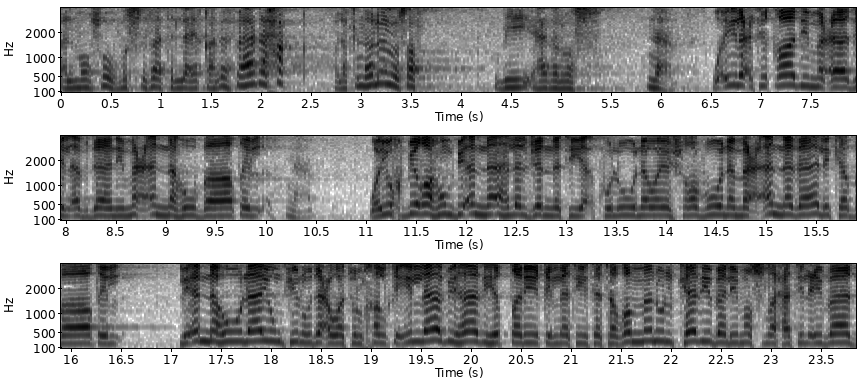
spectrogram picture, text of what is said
الموصوف بالصفات اللائقة به فهذا حق ولكنه لا يوصف بهذا الوصف. نعم. وإلى اعتقاد معاد الأبدان مع أنه باطل نعم. ويخبرهم بأن أهل الجنة يأكلون ويشربون مع أن ذلك باطل لأنه لا يمكن دعوة الخلق إلا بهذه الطريق التي تتضمن الكذب لمصلحة العباد.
